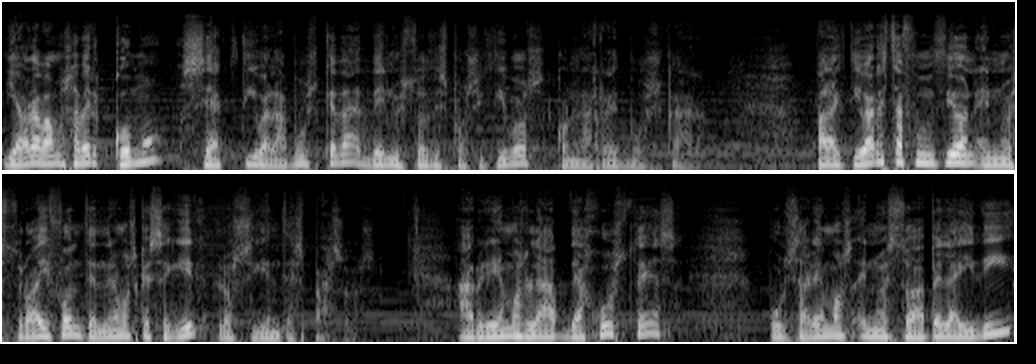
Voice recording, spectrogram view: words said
Y ahora vamos a ver cómo se activa la búsqueda de nuestros dispositivos con la red Buscar. Para activar esta función en nuestro iPhone tendremos que seguir los siguientes pasos. Abriremos la app de ajustes, pulsaremos en nuestro Apple ID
